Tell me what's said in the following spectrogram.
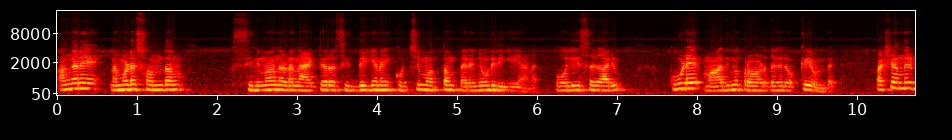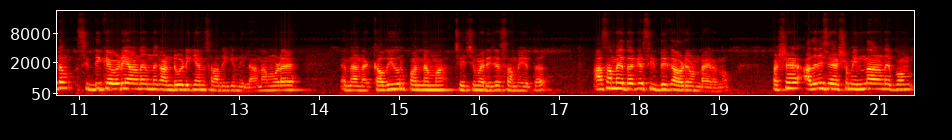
അങ്ങനെ നമ്മുടെ സ്വന്തം സിനിമാ നടൻ ആക്ടർ സിദ്ദിഖിനെ കൊച്ചി മൊത്തം തെരഞ്ഞുകൊണ്ടിരിക്കുകയാണ്. പോലീസുകാരും കൂടെ മാധ്യമപ്രവർത്തകരും ഒക്കെയുണ്ട്. പക്ഷെ എന്നിട്ടും സിദ്ദിഖ് എവിടെയാണ് എന്ന് കണ്ടുപിടിക്കാൻ സാധിക്കുന്നില്ല. നമ്മുടെ എന്താണ് കവിയൂർ പൊന്നമ്മ ചേച്ചി മരിച്ച സമയത്ത് ആ സമയത്തൊക്കെ സിദ്ദിഖ് അവിടെ ഉണ്ടായിരുന്നു. പക്ഷേ അതിനുശേഷം ഇന്നാണ് ഇപ്പം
